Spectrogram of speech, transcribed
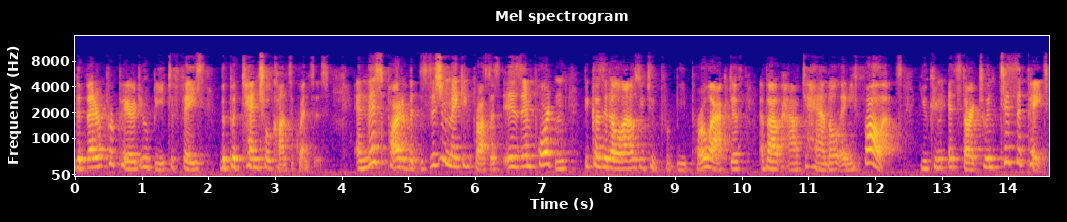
the better prepared you'll be to face the potential consequences. And this part of the decision-making process is important because it allows you to be proactive about how to handle any fallouts you can uh, start to anticipate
